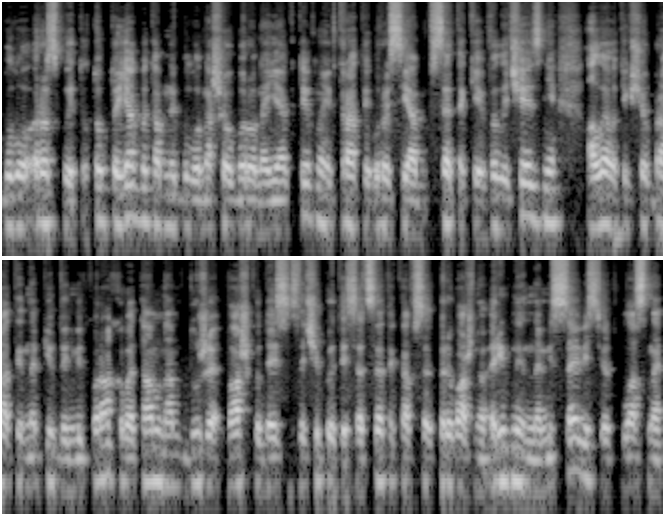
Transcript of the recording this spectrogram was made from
було розбито. Тобто, як би там не було, наша оборона є активною. Втрати у росіян все таки величезні. Але от якщо брати на південь від Курахова, там нам дуже важко десь зачепитися. Це така все переважно рівнинна місцевість. І От, власне,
